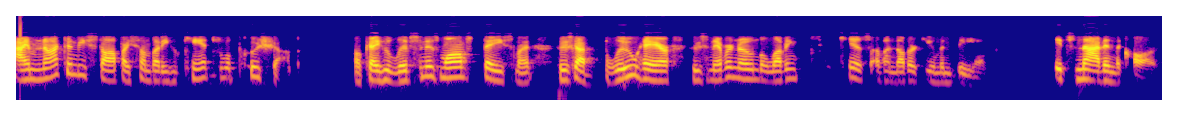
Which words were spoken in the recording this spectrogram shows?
I'm not going to be stopped by somebody who can't do a push-up, okay, who lives in his mom's basement, who's got blue hair, who's never known the loving kiss of another human being. It's not in the cards.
